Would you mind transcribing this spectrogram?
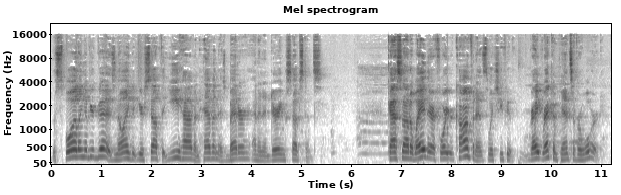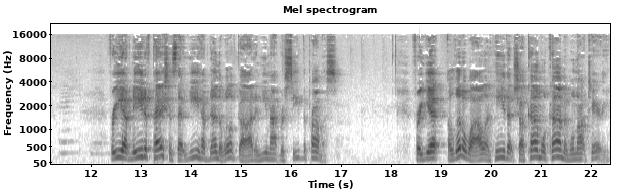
the spoiling of your goods, knowing that yourself that ye have in heaven is better and an enduring substance. Cast not away, therefore, your confidence, which ye great recompense of reward. For ye have need of patience, that ye have done the will of God, and ye might receive the promise. For yet a little while, and he that shall come will come and will not tarry.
